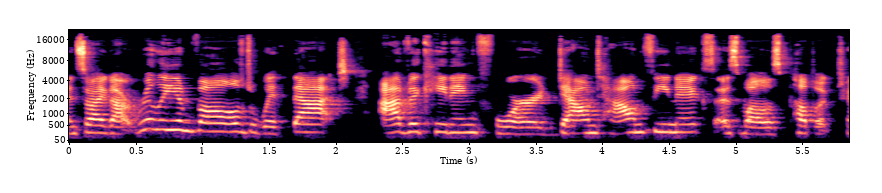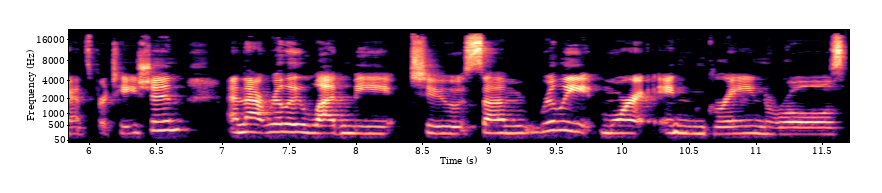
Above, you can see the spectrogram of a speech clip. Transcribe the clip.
And so I got really involved with that, advocating for downtown Phoenix as well as public transportation. And that really led me to some really more ingrained roles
